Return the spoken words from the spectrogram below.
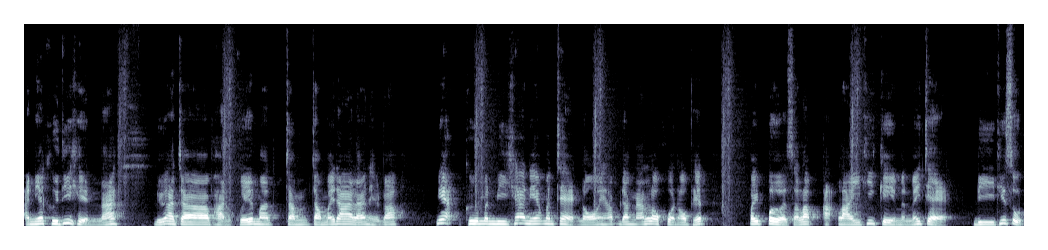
อันนี้คือที่เห็นนะ หรืออาจจะผ่านเควสมาจำจำไม่ได้แล้วเห็นปะเนี่ยคือมันมีแค่เนี้ยมันแจกน้อยครับ ดังนั้นเราควรเอาเพชรไปเปิดสำหรับอะไรที่เกมมันไม่แจกดีที่สุด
